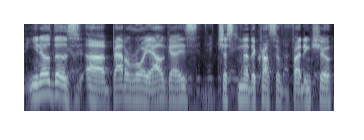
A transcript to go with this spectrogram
you know those uh, Battle Royale guys? Just another crossover fighting show?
